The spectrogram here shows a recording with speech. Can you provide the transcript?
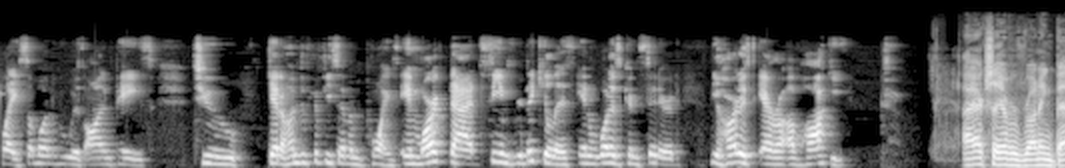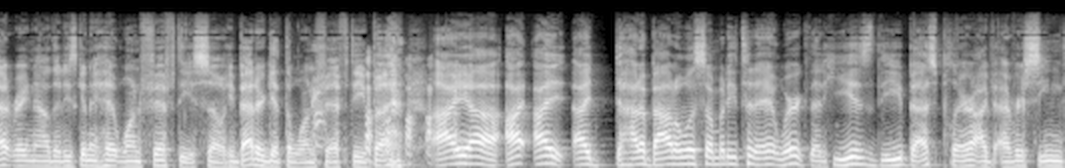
play? Someone who is on pace to get 157 points, a mark that seems ridiculous in what is considered the hardest era of hockey. I actually have a running bet right now that he's going to hit 150, so he better get the 150. But I, uh, I, I, I had a battle with somebody today at work that he is the best player I've ever seen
